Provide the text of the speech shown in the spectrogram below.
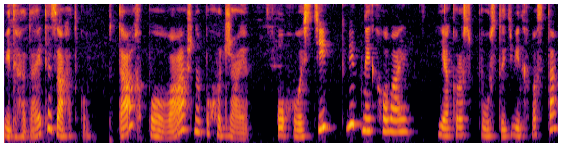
Відгадайте загадку. Птах поважно походжає. У хвості квітник ховає. Як розпустить він хвоста,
